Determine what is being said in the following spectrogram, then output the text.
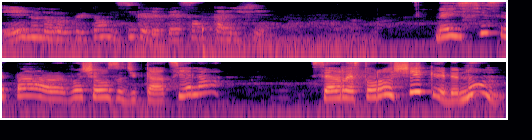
Et nous ne recrutons ici que des personnes qualifiées. Mais ici, c'est pas euh, vos choses du quartier là. C'est un restaurant chic et de nom.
